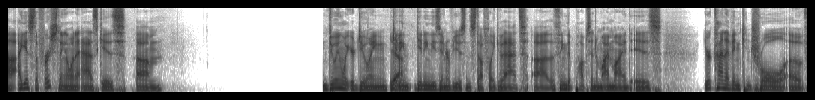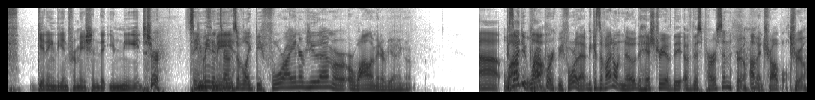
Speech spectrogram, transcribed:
Uh, I guess the first thing I want to ask is um, doing what you're doing, Yeah. getting getting these interviews and stuff like that. Uh, the thing that pops into my mind is you're kind of in control of getting the information that you need. Sure. Same you with mean in me. terms of like before I interview them or, or while I'm interviewing them? uh, Because I do prep wow. work before that. Because if I don't know the history of the of this person, True. I'm in trouble. True.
